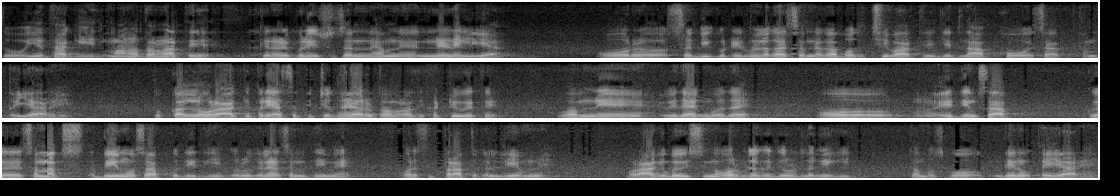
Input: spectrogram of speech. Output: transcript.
तो ये था कि मानवता नाते एसोसिएशन ने हमने निर्णय लिया और सभी को टेबल लगा सबने कहा, बहुत अच्छी बात है, जितना आप हो ऐसा हम तैयार हैं। तो कल और आज के प्रयास से पिछहत्तर हज़ार रुपये हमारे इकट्ठे हुए थे, वो हमने विधायक महोदय और एडीएम साहब के समक्ष, बीएमओ साहब को दे दिए, गरीब कल्याण समिति में, और रसीद प्राप्त कर ली हमने। और आगे भविष्य में और भी ज़रूरत लगेगी तो हम उसको देने को तैयार हैं।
